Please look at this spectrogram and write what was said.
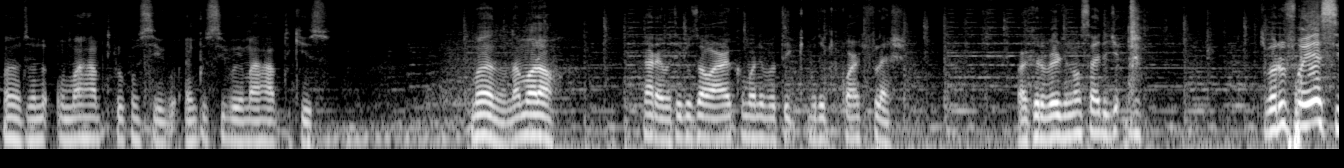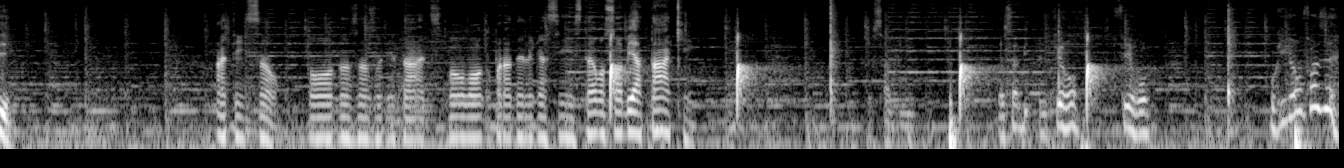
Mano, eu tô indo o mais rápido que eu consigo. É impossível ir mais rápido que isso. Mano, na moral. Cara, eu vou ter que usar o arco, mano, e vou ter que, vou ter que ir com arco e flecha. O arqueiro verde não sai de... Que barulho foi esse? Atenção, todas as unidades vão logo para a delegacia. Estamos sob ataque. Eu sabia. Eu sabia. Ele ferrou. Ferrou. O que, que eu vou fazer?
